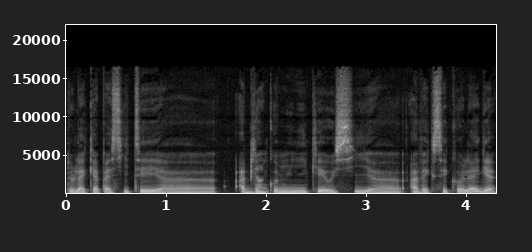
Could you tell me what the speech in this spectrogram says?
de la capacité à bien communiquer aussi avec ses collègues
